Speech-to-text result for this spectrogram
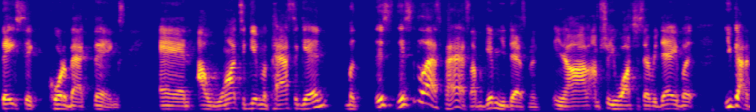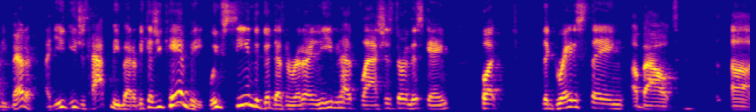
basic quarterback things. And I want to give him a pass again, but this this is the last pass I'm giving you, Desmond. You know, I'm, I'm sure you watch this every day, but you got to be better. Like you, you just have to be better because you can be. We've seen the good Desmond Ridder, and he even had flashes during this game. But the greatest thing about uh,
